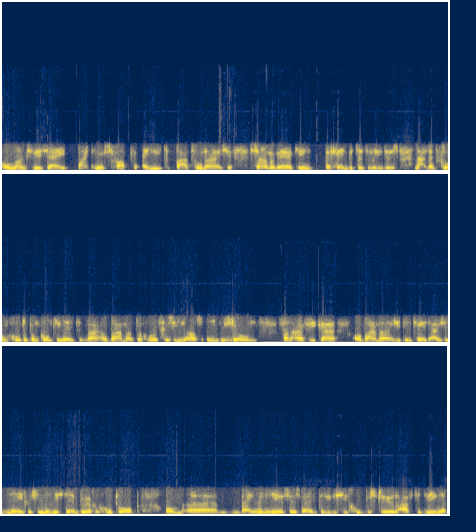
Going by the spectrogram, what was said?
onlangs weer zei partnerschap en niet patronage. Samenwerking en geen betutteling dus. Nou, dat klonk goed op een continent waar Obama toch wordt gezien als een zoon van Afrika. Obama riep in 2009 journalisten en burgergroepen op om uh, bij hun heersers, bij hun politici goed bestuur af te dwingen.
